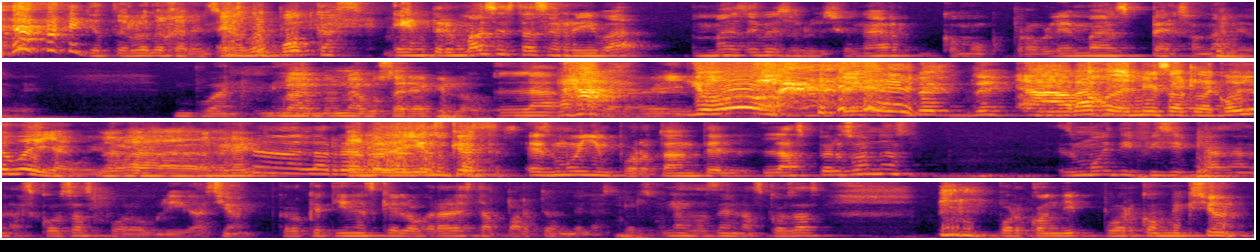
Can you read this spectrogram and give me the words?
Yo estoy hablando gerencial, Es podcast. Entre más estás arriba, más debes solucionar como problemas personales, güey. Bueno, Me, me gustaría que lo... la, Yo. De- de- de- Abajo de mí está Tlacoyo, güey, ya, güey. Ah. No, la realidad es que es muy importante. Las personas es muy difícil que hagan las cosas por obligación. Creo que tienes que lograr esta parte donde las personas hacen las cosas por, por convicción.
